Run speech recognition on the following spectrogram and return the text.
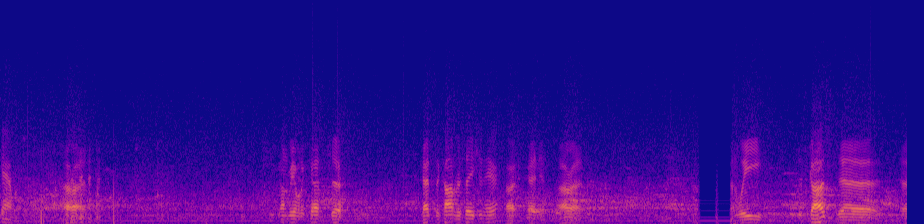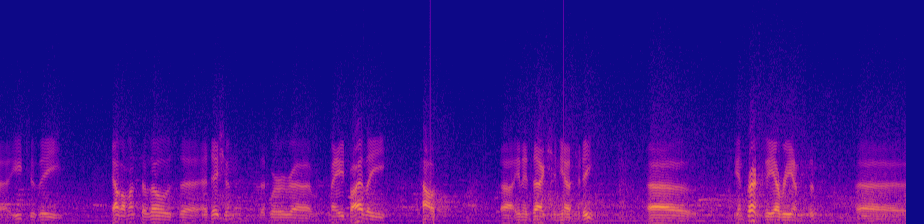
cameras. All right. You going to be able to catch, uh, catch the conversation here? All right, can you? All right. And we discussed uh, uh, each of the elements of those uh, additions that were uh, made by the House uh, in its action yesterday. Uh, in practically every instance, uh,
